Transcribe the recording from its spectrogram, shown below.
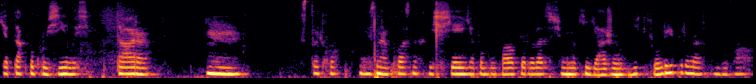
Я так погрузилась. Тара. М-м, столько, не знаю, классных вещей. Я побывала первый раз еще на макияже, на педикюре я первый раз побывала.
